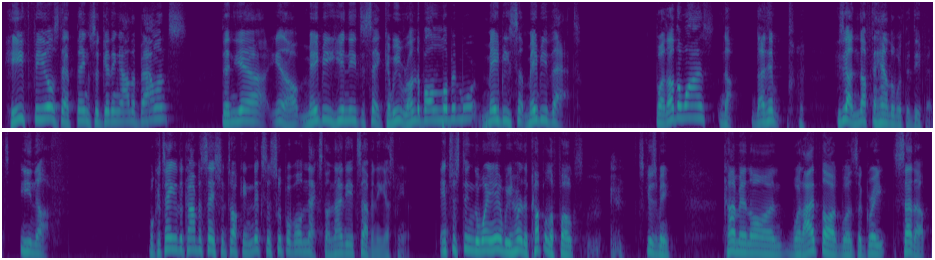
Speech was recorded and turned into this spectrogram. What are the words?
he feels that things are getting out of balance, then yeah, you know, maybe you need to say, can we run the ball a little bit more? Maybe so, maybe that. But otherwise, no. Let him he's got enough to handle with the defense. Enough. We'll continue the conversation talking Knicks and Super Bowl next on 98.7 ESPN. Interesting the way in, we heard a couple of folks, excuse me, comment on what I thought was a great setup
